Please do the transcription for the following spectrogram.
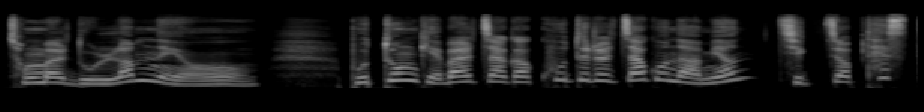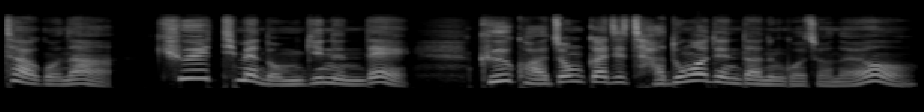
정말 놀랍네요. 보통 개발자가 코드를 짜고 나면 직접 테스트하거나 QA팀에 넘기는데 그 과정까지 자동화된다는 거잖아요.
